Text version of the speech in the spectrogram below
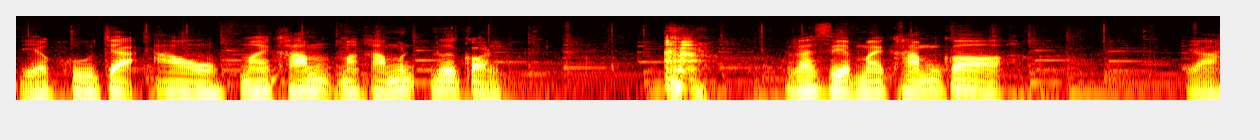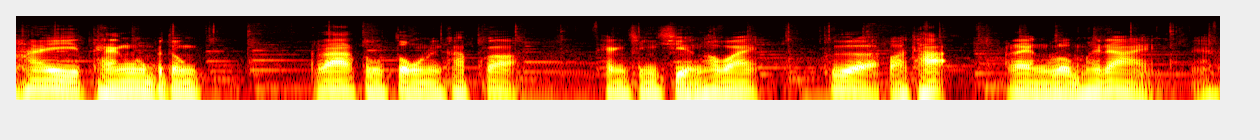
เดี๋ยวครูจะเอาไม้ค้ำมาค้ำด้วยก่อนเวลาเสียบไม้ค้ำก็ อย่าให้แทงลงไปตรงรากตรงๆนะครับ ก็แทงเฉียงๆเข้าไว้ เพื่อปะทะแรงลมให้ได้นะ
